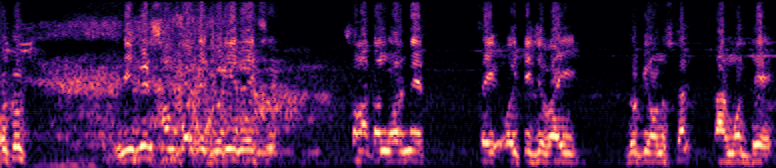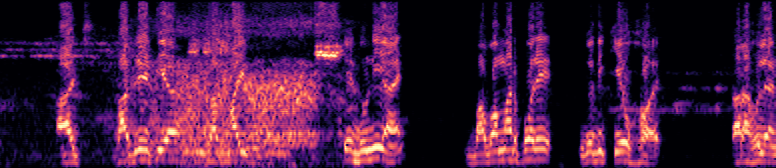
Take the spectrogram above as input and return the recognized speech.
অটুট নিবিড় সম্পর্কে জড়িয়ে রয়েছে সনাতন ধর্মের সেই ঐতিহ্যবাহী দুটি অনুষ্ঠান, তার মধ্যে আজ ভাদ্রেতিয়া বা ভাই এ দুনিয়ায় বাবা মার পরে যদি কেউ হয়, তারা হলেন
